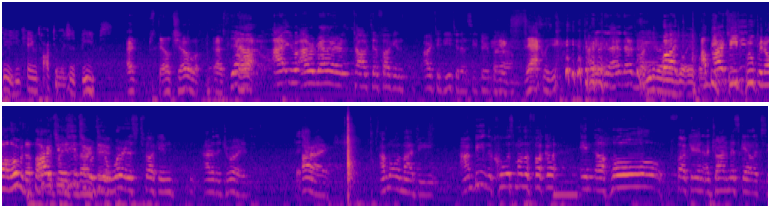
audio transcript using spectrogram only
Dude, you can't even talk to him. It just beeps. I still chill as Yeah, fuck. I I would rather talk to fucking R2D2 than C3PO. Exactly. I, that, that's what. Neither are But enjoyable. I'll be R2D2 beep booping all over the fucking place with R2D2 would be the worst fucking out of the droids. That's All right, I'm on my beat. I'm beating the coolest motherfucker in the whole fucking Andromeda galaxy.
